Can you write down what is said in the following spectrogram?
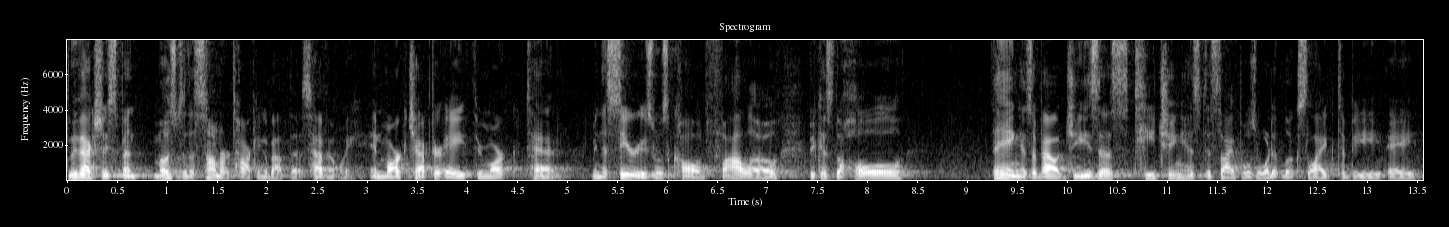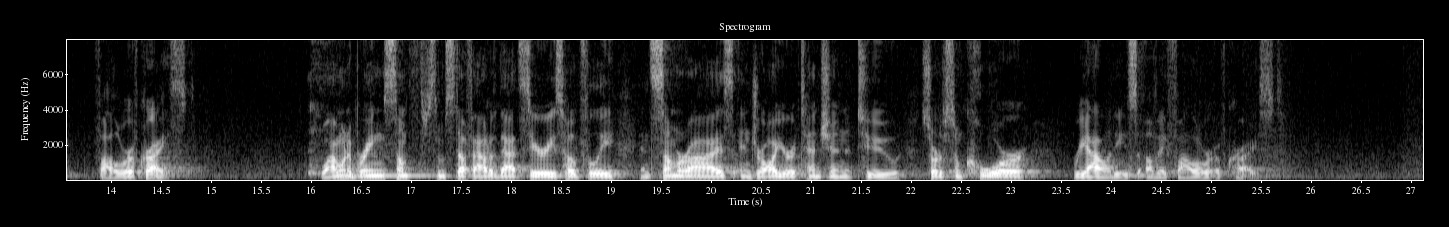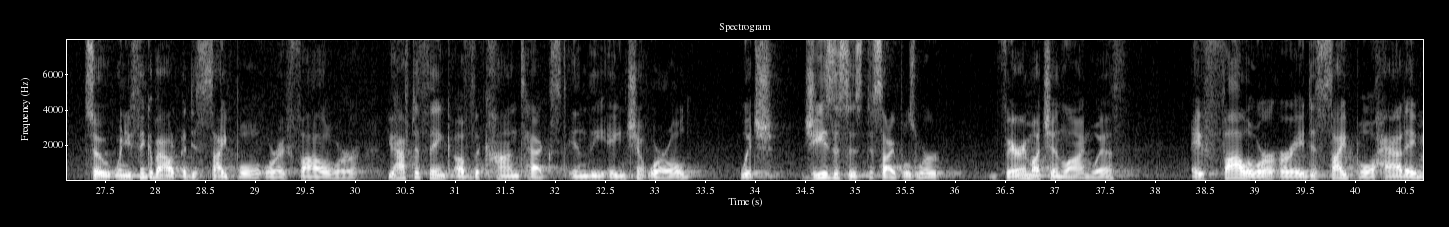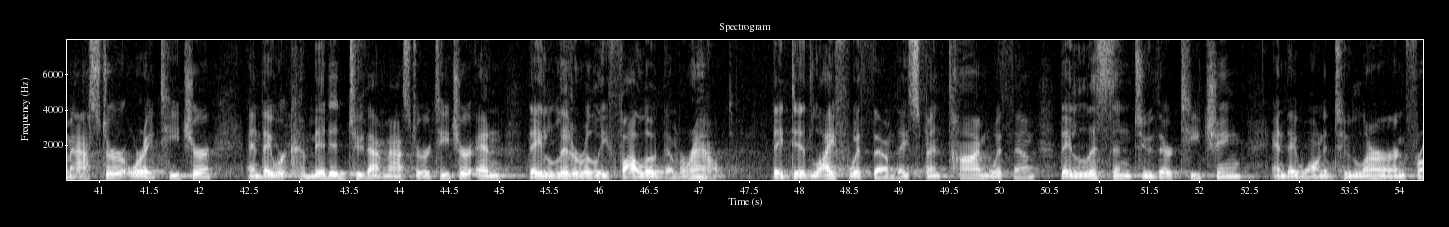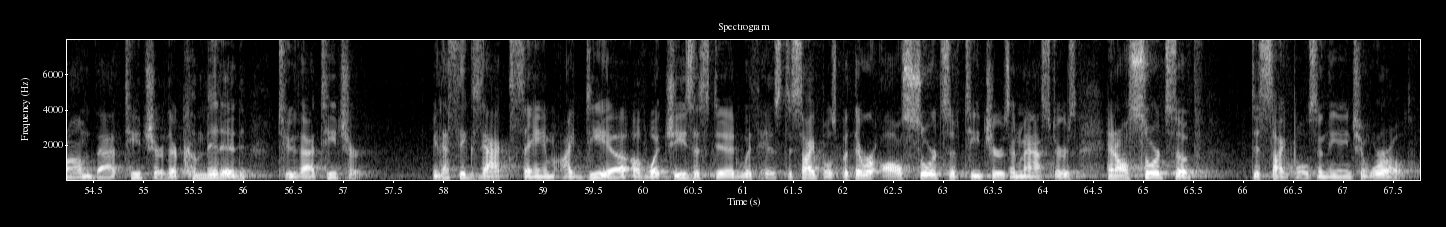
We've actually spent most of the summer talking about this, haven't we? In Mark chapter 8 through Mark 10. I mean, the series was called Follow because the whole thing is about Jesus teaching his disciples what it looks like to be a follower of Christ. Well, I want to bring some, some stuff out of that series, hopefully, and summarize and draw your attention to sort of some core realities of a follower of Christ. So, when you think about a disciple or a follower, you have to think of the context in the ancient world, which Jesus' disciples were very much in line with. A follower or a disciple had a master or a teacher, and they were committed to that master or teacher, and they literally followed them around. They did life with them, they spent time with them, they listened to their teaching, and they wanted to learn from that teacher. They're committed to that teacher. I mean, that's the exact same idea of what Jesus did with his disciples. But there were all sorts of teachers and masters and all sorts of disciples in the ancient world.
